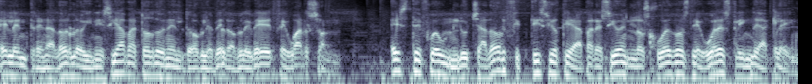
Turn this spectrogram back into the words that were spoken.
el entrenador lo iniciaba todo en el WWF Warzone. Este fue un luchador ficticio que apareció en los juegos de wrestling de Acclaim.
